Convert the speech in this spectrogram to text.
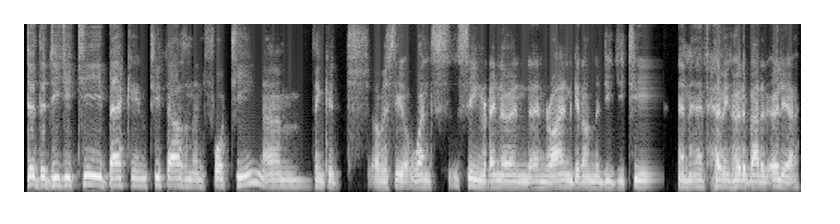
Did the DGT back in 2014. Um, I think it obviously once seeing Ryno and, and Ryan get on the DGT and have, having heard about it earlier,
